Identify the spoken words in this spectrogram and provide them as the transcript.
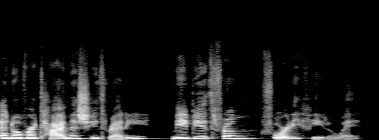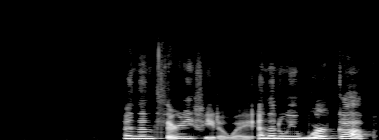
And over time, as she's ready, maybe it's from 40 feet away, and then 30 feet away. And then we work up,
